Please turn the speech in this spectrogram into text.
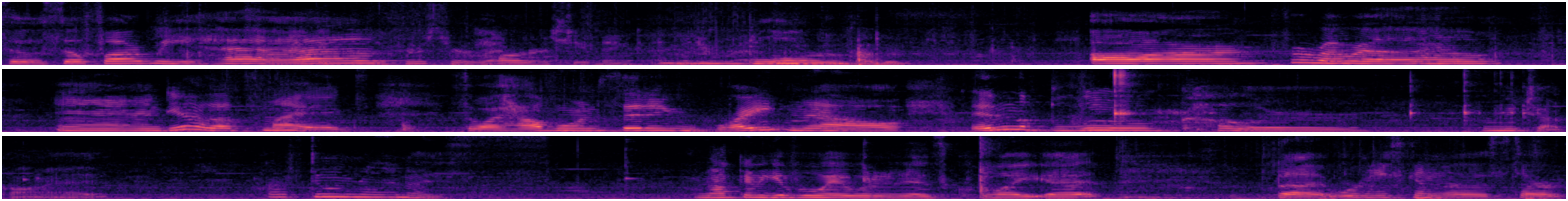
So, so far we Should I do blue have first or red heart. first, do you think? I'm gonna do red. Blur, R, Ferrero, and yeah, that's my eggs. So I have one sitting right now in the blue color. Let me check on it. Oh, it's doing really nice. I'm not gonna give away what it is quite yet, but we're just gonna start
